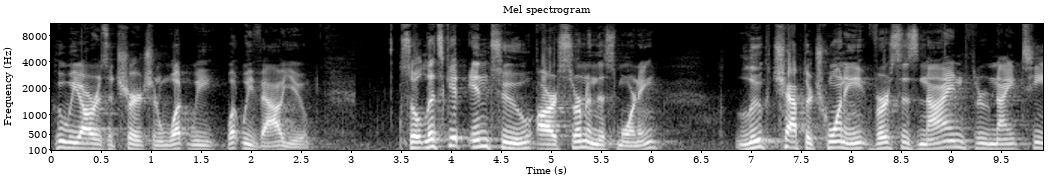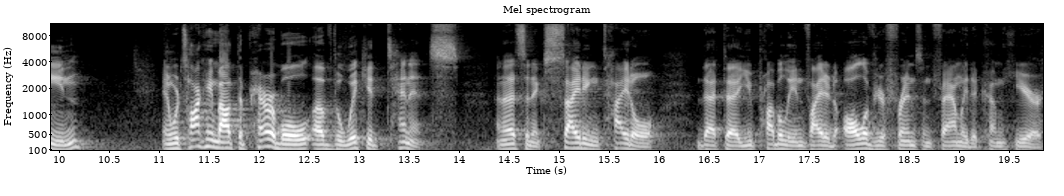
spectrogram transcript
who we are as a church and what we, what we value. So let's get into our sermon this morning Luke chapter 20, verses 9 through 19. And we're talking about the parable of the wicked tenants. And that's an exciting title that uh, you probably invited all of your friends and family to come here.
